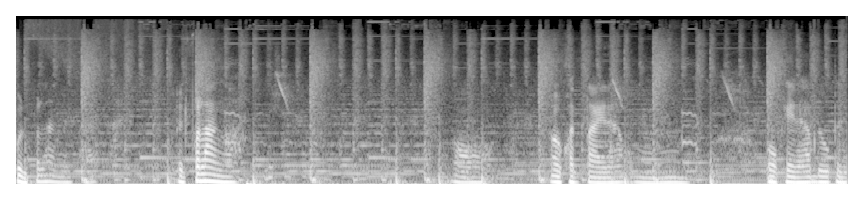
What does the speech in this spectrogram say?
ฝุ่นฝรั่งเลยครับเป็นฝรั่งเหรอ อ๋อเออคนไตนะครับอืมโอเคนะครับ ดูเป็น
